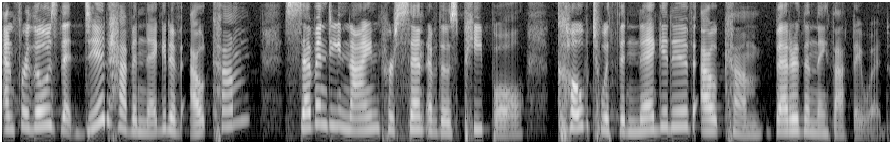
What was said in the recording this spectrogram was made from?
And for those that did have a negative outcome, 79% of those people coped with the negative outcome better than they thought they would.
